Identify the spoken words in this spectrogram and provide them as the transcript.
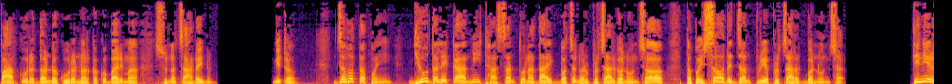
पापको र दण्डको र नर्कको बारेमा सुन्न चाहँदैनन्। मित्र जब तपाईँ घिउ दलेका मिठा सान्त्वनादायक वचनहरू प्रचार गर्नुहुन्छ तपाईँ सहजै जनप्रिय प्रचारक बन्नुहुन्छ। तिनीहरू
